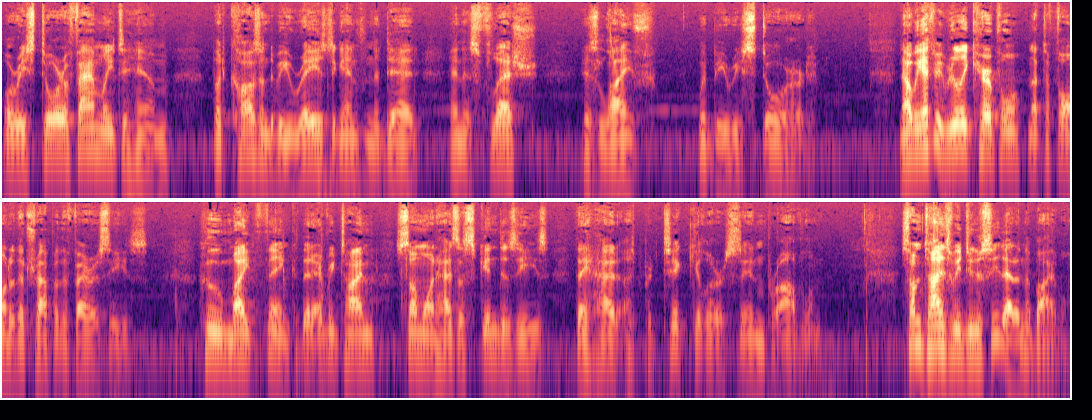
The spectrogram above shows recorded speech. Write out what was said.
or restore a family to him, but cause him to be raised again from the dead, and his flesh, his life, would be restored. Now we have to be really careful not to fall into the trap of the Pharisees, who might think that every time someone has a skin disease, they had a particular sin problem. Sometimes we do see that in the Bible.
